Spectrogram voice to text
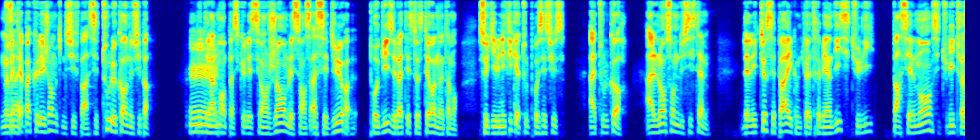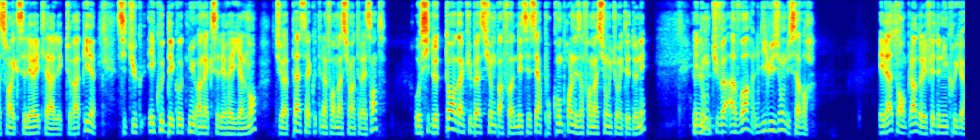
Mais en fait, il Ouais. n'y a pas que les jambes qui ne suivent pas, c'est tout le corps ne suit pas. Hmm. Littéralement, parce que les séances jambes, les séances assez dures, produisent de la testostérone notamment. Ce qui est bénéfique à tout le processus, à tout le corps, à l'ensemble du système. La lecture, c'est pareil, comme tu l'as très bien dit, si tu lis partiellement, si tu lis de façon accélérée que la lecture rapide, si tu écoutes des contenus en accéléré également, tu vas passer à côté d'informations intéressantes, aussi de temps d'incubation parfois nécessaire pour comprendre les informations qui ont été données, et Hmm. donc tu vas avoir l'illusion du savoir. Et là, tu es en plein dans l'effet de Kruger.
